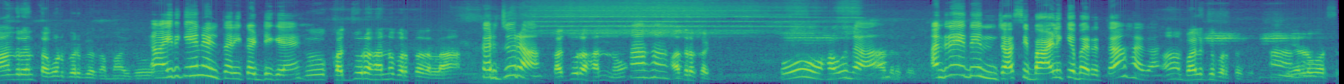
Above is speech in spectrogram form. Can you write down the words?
ಆಂಧ್ರ ಅಂತ ತಗೊಂಡ್ ಬರ್ಬೇಕಮ್ಮ ಇದು ಆ, ಇದಕ್ಕೆ ಏನ್ ಹೇಳ್ತಾರೆ ಈ ಕಡ್ಡಿಗೆ ಇದು ಖರ್ಜೂರ ಹಣ್ಣು ಬರ್ತದಲ್ಲ ಖರ್ಜೂರ ಖರ್ಜೂರ ಹಣ್ಣು ಹಾ ಹಾ ಅದ್ರ ಕಡ್ಡಿ ಓ ಹೌದಾ? ಅಂದ್ರೆ ಇದೇನ್ ಜಾಸ್ತಿ ಬಾಳಿಕೆ ಬರುತ್ತಾ? ಹಾಗ? ಹಾ ಬಾಳಿಕೆ ಬರ್ತದೆ. ಹಾ. ಎರಡು ವರ್ಷ.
